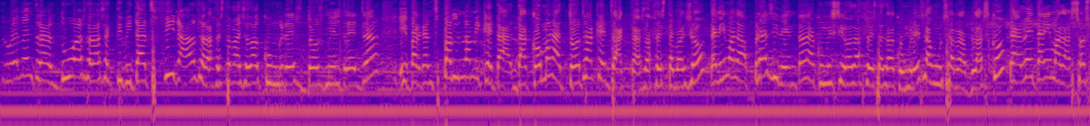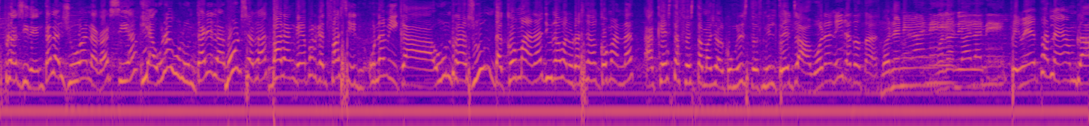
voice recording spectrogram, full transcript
Trobem entre dues de les activitats finals de la Festa Major del Congrés 2013 i perquè ens parli una miqueta de com han anat tots aquests actes de Festa Major, tenim a la presidenta de la Comissió de Festes del Congrés, la Montserrat Blasco, també tenim a la sotspresidenta, la Joana Garcia, i a una voluntària, la Montserrat Berenguer, perquè ens facin una mica un resum de com ha anat i una valoració de com ha anat aquesta Festa Major del Congrés 2013. Bona nit a totes! Bona nit. Bona nit. Primer parlem amb la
